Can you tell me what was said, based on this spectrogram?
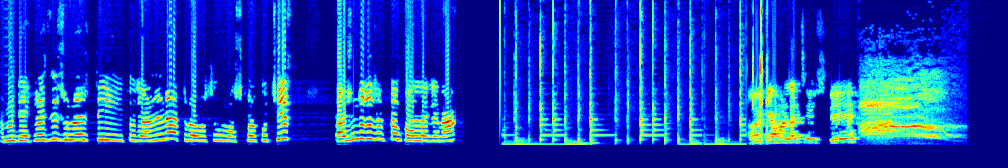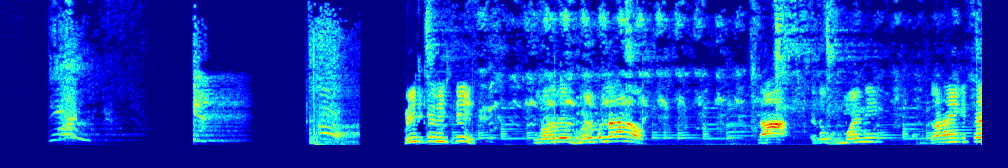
আমি দেখেছি শুনেছি তো জানি না তোর সঙ্গে মস্কর করছিস? তাই জন্য তোর একটা ভালো লাগে না। কেমন লাগছে বৃষ্টি বৃষ্টি। বৃষ্টি তোমার ঘুমিয়ে পড়লে কেন? না, এ তো ঘুমোয়নি। গান হয়ে গেছে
